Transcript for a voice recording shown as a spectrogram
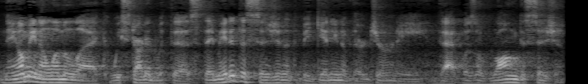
Naomi and Elimelech, we started with this. They made a decision at the beginning of their journey that was a wrong decision.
